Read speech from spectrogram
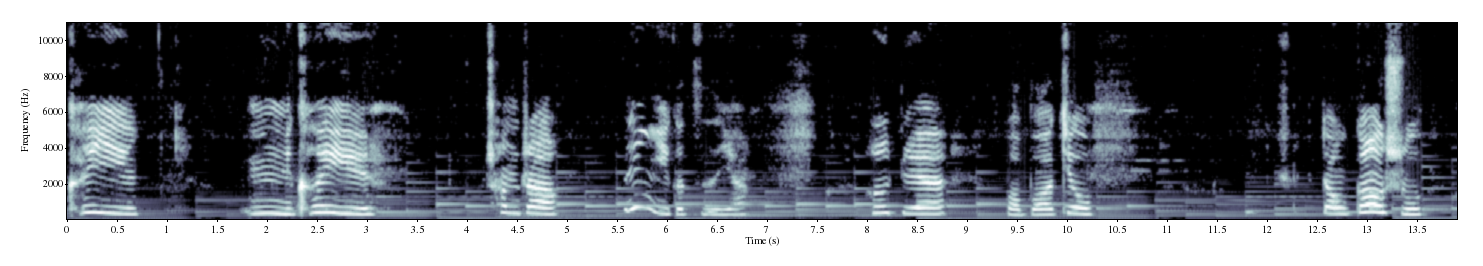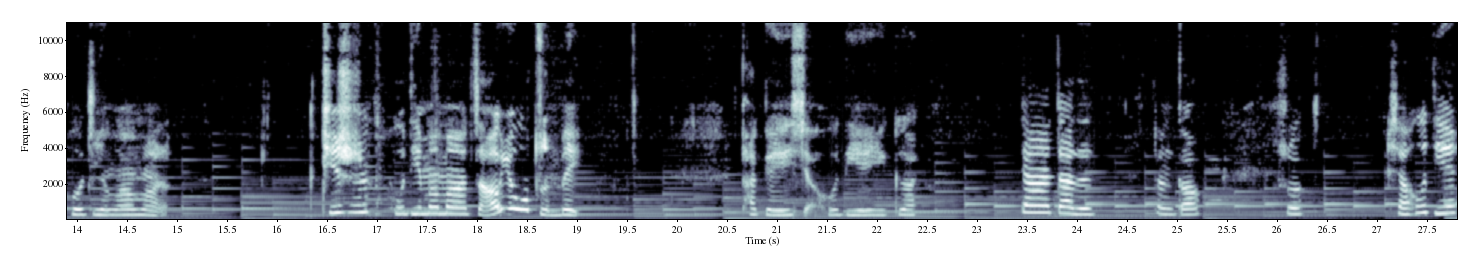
可以，嗯，你可以。”创造另一个字呀，蝴蝶宝宝就都告诉蝴蝶妈妈了。其实蝴蝶妈妈早有准备，她给小蝴蝶一个大大的蛋糕，说：“小蝴蝶，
